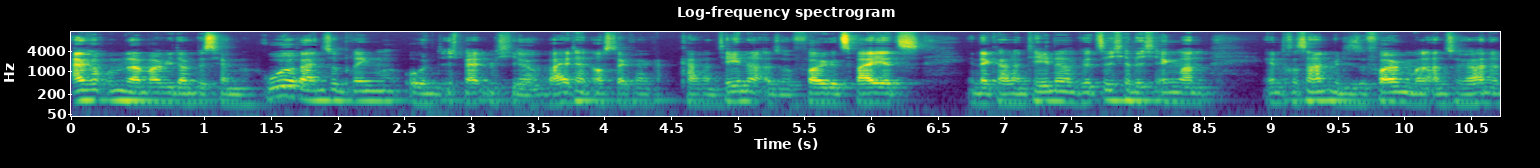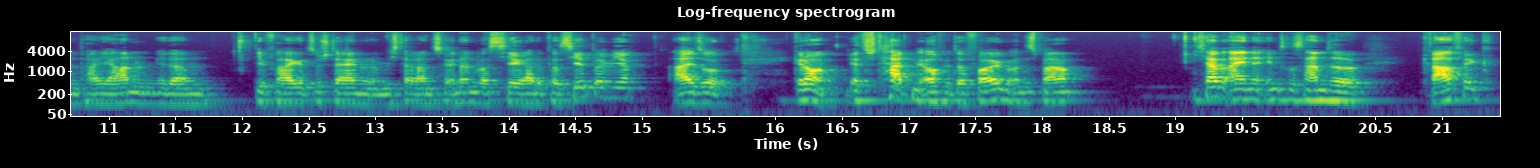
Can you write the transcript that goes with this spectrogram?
einfach, um da mal wieder ein bisschen Ruhe reinzubringen. Und ich melde mich hier weiterhin aus der Quarantäne, also Folge 2 jetzt in der Quarantäne. Wird sicherlich irgendwann interessant, mir diese Folgen mal anzuhören in ein paar Jahren und mir dann die Frage zu stellen oder mich daran zu erinnern, was hier gerade passiert bei mir. Also, Genau, jetzt starten wir auch mit der Folge und zwar, ich habe eine interessante Grafik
